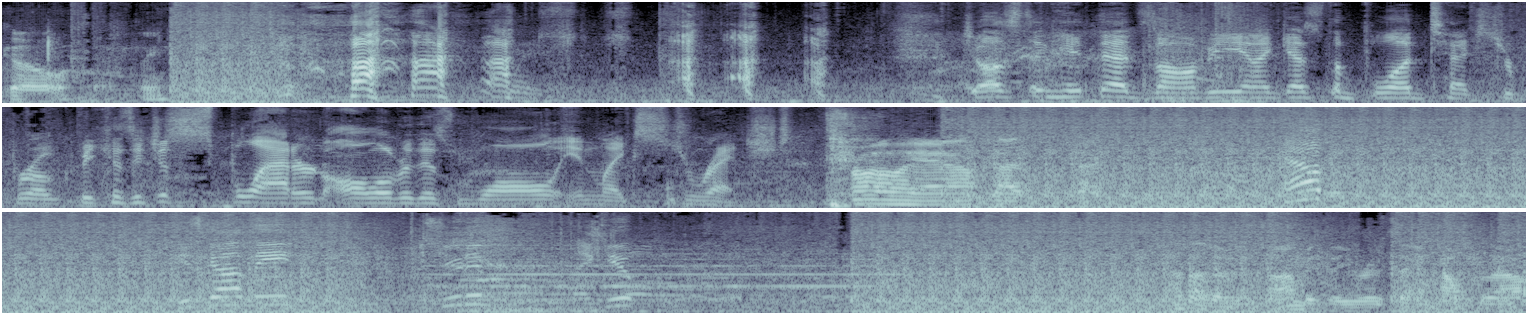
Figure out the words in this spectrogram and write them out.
go. Justin hit that zombie, and I guess the blood texture broke because it just splattered all over this wall in like stretched. Oh yeah, that's, that's Help! He's got me! Shoot him! Thank you. I thought that was zombies that you were saying helped her out.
